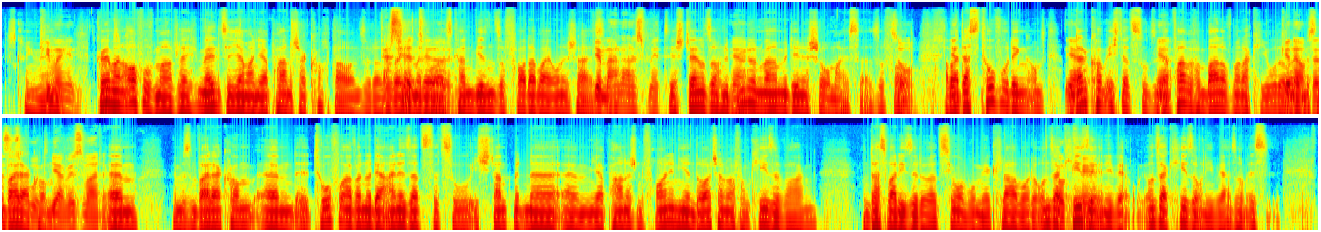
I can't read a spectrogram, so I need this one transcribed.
Das kriegen wir, kriegen wir hin. Können wir mal einen Aufruf machen? Vielleicht meldet sich ja mal ein japanischer Koch bei uns oder so. Oder jemand, der das kann. Wir sind sofort dabei, ohne Scheiß. Wir machen alles mit. Wir stellen uns auf eine Bühne ja. und machen mit denen eine Showmeister. Sofort. So. Aber ja. das Tofu-Ding, und ja. dann komme ich dazu. Dann fahren wir vom Bahnhof mal nach Kyoto. Genau, wir müssen weiterkommen. Ja, müssen weiterkommen. Ähm, wir müssen weiterkommen. Ähm, Tofu einfach nur der eine Satz dazu. Ich stand mit einer ähm, japanischen Freundin hier in Deutschland mal vom Käsewagen. Und das war die Situation, wo mir klar wurde, unser okay. Käse, unser Käseuniversum ist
